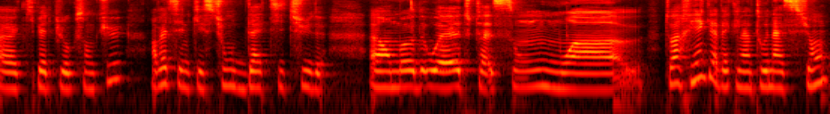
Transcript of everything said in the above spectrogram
euh, qui être plus haut que son cul, en fait, c'est une question d'attitude. Euh, en mode, ouais, de toute façon, moi. toi, rien qu'avec l'intonation,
